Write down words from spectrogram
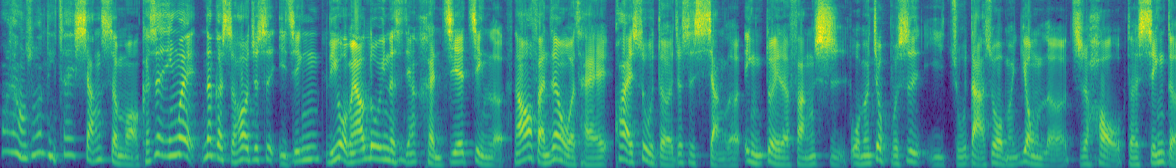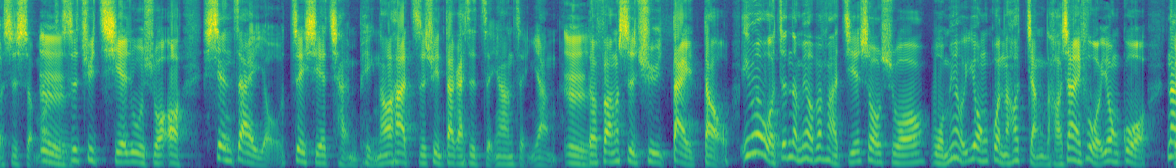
我想说你在想什么？可是因为那个时候就是已经离我们要录音的时间很接近了，然后反正我才快速的就是想了应对的方式，我们就不是以主打说我们用了之后的心得是什么，只是去切入说哦，现在有这些产品，然后它的资讯大概是怎样怎样的方式去带到，因为我真的没有办法接受说我没有用过，然后讲的好像一副我用过，那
